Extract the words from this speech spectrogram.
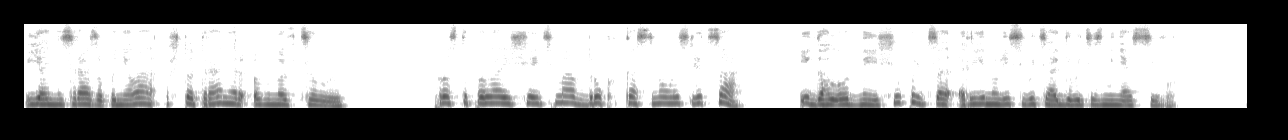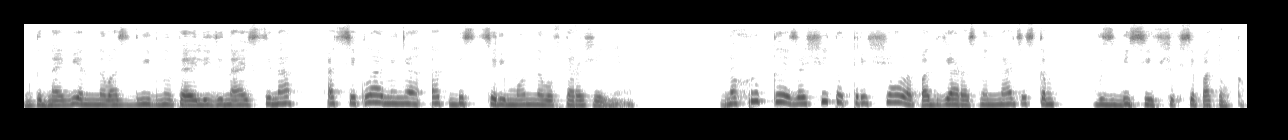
Я не сразу поняла, что Транер вновь целует. Просто пылающая тьма вдруг коснулась лица, и голодные щупальца ринулись вытягивать из меня силу. Мгновенно воздвигнутая ледяная стена отсекла меня от бесцеремонного вторжения. Но хрупкая защита трещала под яростным натиском взбесившихся потоков.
